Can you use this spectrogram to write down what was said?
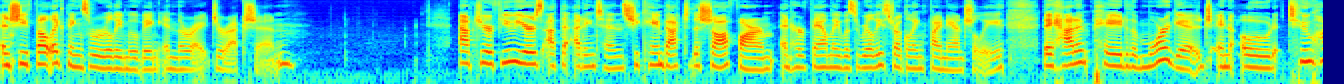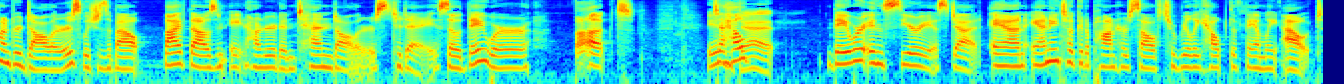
and she felt like things were really moving in the right direction. After a few years at the Eddingtons, she came back to the Shaw farm and her family was really struggling financially. They hadn't paid the mortgage and owed $200, which is about $5,810 today. So they were fucked In to help debt. They were in serious debt and annie took it upon herself to really help the family out.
